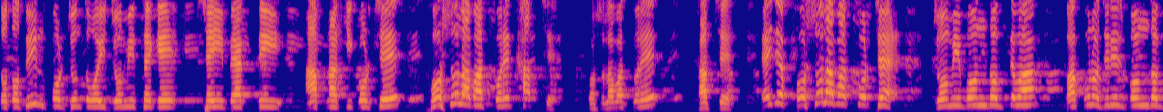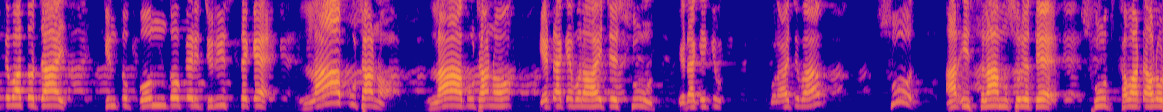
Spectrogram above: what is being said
ততদিন পর্যন্ত ওই জমি থেকে সেই ব্যক্তি আপনার কি করছে? ফসল আবাদ করে খাচ্ছে। ফসল আবাদ করে খাচ্ছে। এই যে ফসল আবাদ করছে, জমি বন্ধক দেওয়া বা কোনো জিনিস বন্ধক দেওয়া তো যায় কিন্তু বন্ধকের জিনিস থেকে লাভ উঠানো লাভ উঠানো, এটাকে বলা হয়েছে সুদ। এটাকে কি বলা হয়েছে বাপ? সুদ। আর ইসলাম শরীয়তে সুদ খাওয়াটা হলো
